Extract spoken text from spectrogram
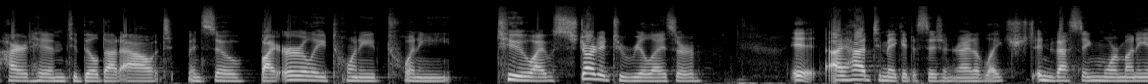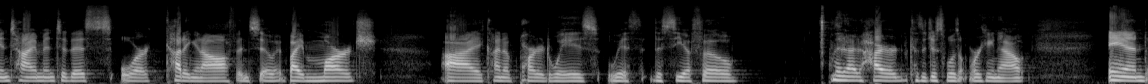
hired him to build that out, and so by early 2022, I started to realize or it I had to make a decision, right, of like investing more money and time into this or cutting it off. And so by March, I kind of parted ways with the CFO that I'd hired because it just wasn't working out. And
